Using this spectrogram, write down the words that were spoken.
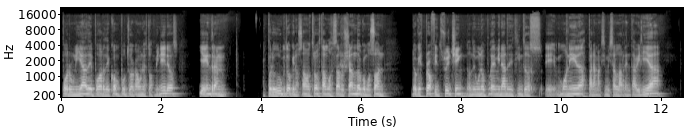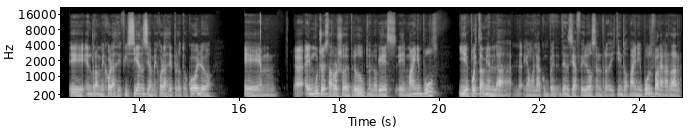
por unidad de poder de cómputo a cada uno de estos mineros. Y ahí entran productos que nosotros estamos desarrollando como son lo que es profit switching, donde uno puede mirar distintas eh, monedas para maximizar la rentabilidad. Eh, entran mejoras de eficiencia, mejoras de protocolo. Em, hay mucho desarrollo de producto en lo que es eh, mining pools y después también la, digamos, la competencia feroz entre distintos mining pools para agarrar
